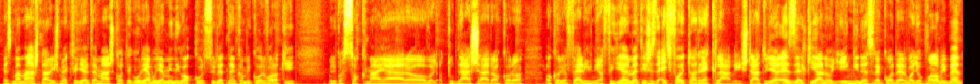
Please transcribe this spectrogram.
ezt már másnál is megfigyeltem más kategóriában, ugye mindig akkor születnek, amikor valaki mondjuk a szakmájára, vagy a tudására akar, akarja felhívni a figyelmet, és ez egyfajta reklám is. Tehát ugye ezzel kiállni, hogy én Guinness rekorder vagyok valamiben,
